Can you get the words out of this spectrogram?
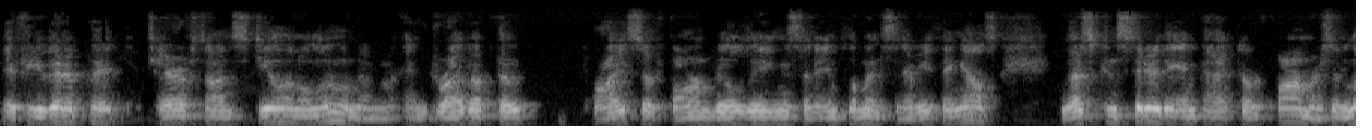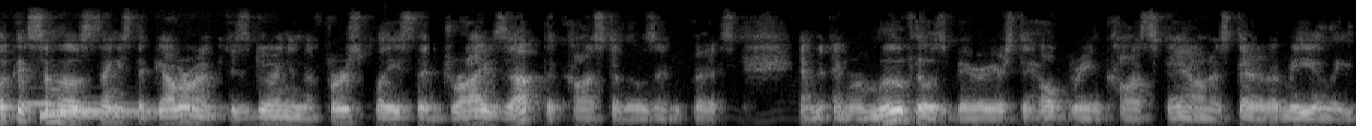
If you're going to put tariffs on steel and aluminum and drive up the price of farm buildings and implements and everything else, Let's consider the impact on farmers and look at some of those things the government is doing in the first place that drives up the cost of those inputs and, and remove those barriers to help bring costs down instead of immediately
